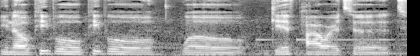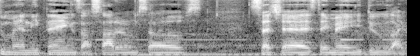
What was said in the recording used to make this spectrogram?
you know people people will give power to too many things outside of themselves such as they may do like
